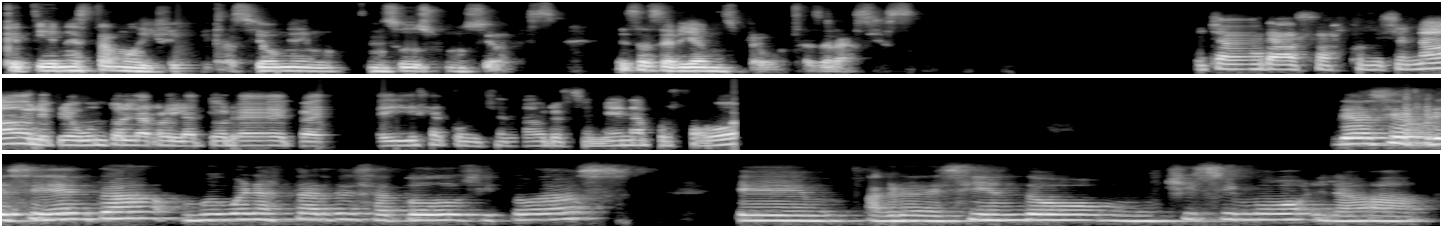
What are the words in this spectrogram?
que tiene esta modificación en, en sus funciones? Esas serían mis preguntas. Gracias. Muchas gracias, comisionado. Le pregunto a la relatora de país, la comisionada Semena, por favor. Gracias, presidenta. Muy buenas tardes a todos y todas. Em, agradeciendo muchísimo la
